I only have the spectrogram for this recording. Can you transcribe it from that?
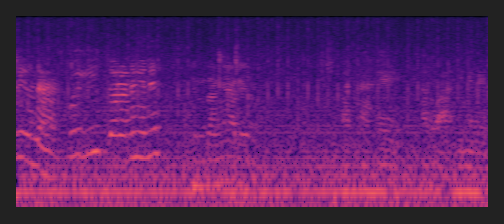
Apa sih nah? Pacahe karo adine wae.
